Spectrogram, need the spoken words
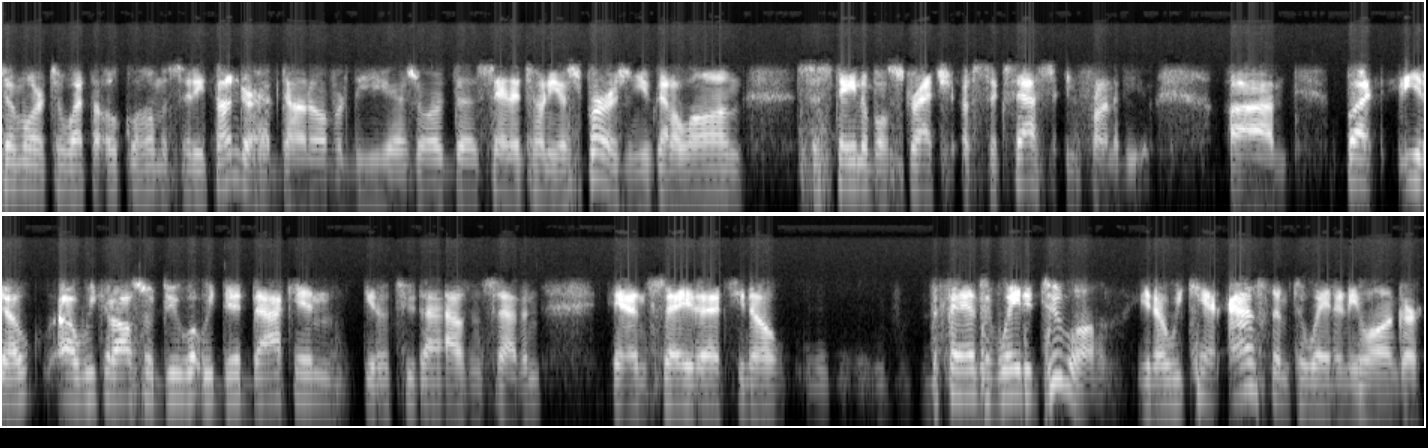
similar to what the Oklahoma City Thunder have done over the years, or the San Antonio Spurs, and you've got a long, sustainable stretch of success in front of you. Um, but you know, uh, we could also do what we did back in you know 2007, and say that you know the fans have waited too long. You know, we can't ask them to wait any longer.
